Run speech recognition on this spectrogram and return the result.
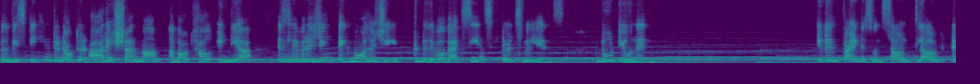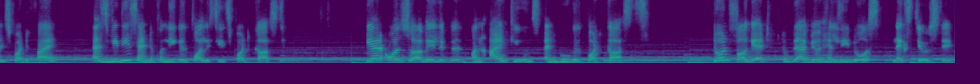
will be speaking to Dr. R.S. Sharma about how India is leveraging technology to deliver vaccines to its millions. Do tune in. You can find us on SoundCloud and Spotify as Vidhi Center for Legal Policies podcast. We are also available on iTunes and Google Podcasts. Don't forget to grab your healthy dose next Tuesday.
